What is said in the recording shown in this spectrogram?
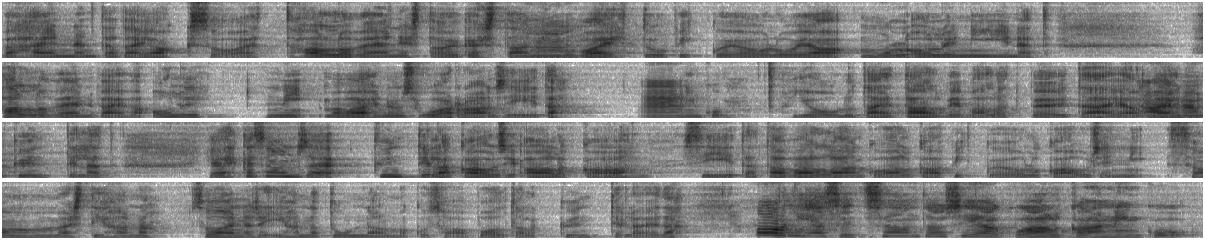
vähän ennen tätä jaksoa, että Halloweenista oikeastaan mm. niin vaihtuu pikkujoulu. Ja mulla oli niin, että Halloween-päivä oli, niin mä vaihdon suoraan siitä mm. niin kuin joulu- tai talvivalot pöytään ja vaihdon kynttilät. Ja ehkä se on se kynttiläkausi alkaa mm. siitä tavallaan, kun alkaa pikkujoulukausi, niin se on mun mielestä ihana, se on aina se ihana tunnelma, kun saa poltella kynttilöitä. On, ja sitten se on tosiaan, kun alkaa niinku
